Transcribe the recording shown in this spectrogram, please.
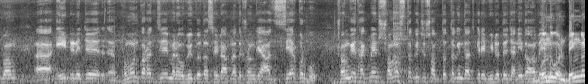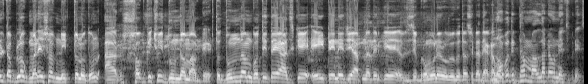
এবং এই ট্রেনের যে ভ্রমণ করার যে মানে অভিজ্ঞতা সেটা আপনাদের সঙ্গে আজ শেয়ার করব। সঙ্গে থাকবেন সমস্ত কিছু সব তথ্য কিন্তু আজকের এই ভিডিওতে জানিয়ে দেওয়া হবে। বন্ধুগণ বেঙ্গল টপ ব্লগ মানে সব নিত্য নতুন আর সব কিছুই দুমদাম আপডেট তো দুমদাম গতিতে আজকে এই ট্রেনে যে আপনাদেরকে যে ভ্রমণের অভিজ্ঞতা সেটা দেখাবো। নবদ্বীপ ধাম মালদা টাউন এক্সপ্রেস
